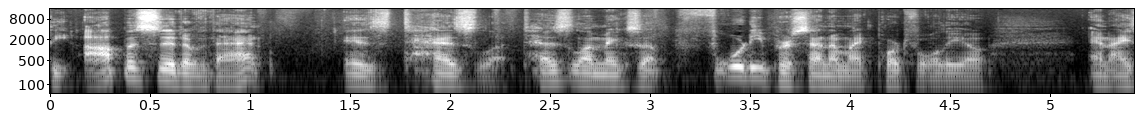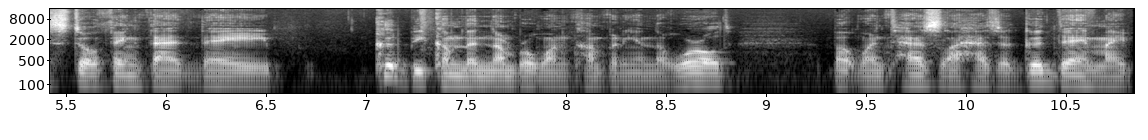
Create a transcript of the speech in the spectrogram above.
The opposite of that is Tesla. Tesla makes up 40% of my portfolio, and I still think that they could become the number one company in the world. But when Tesla has a good day, my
